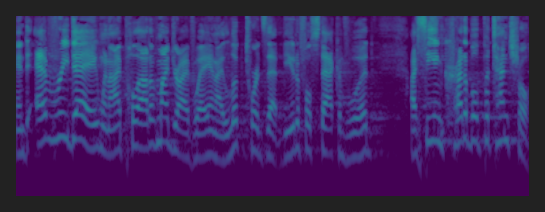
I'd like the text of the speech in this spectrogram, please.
And every day when I pull out of my driveway and I look towards that beautiful stack of wood, I see incredible potential.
